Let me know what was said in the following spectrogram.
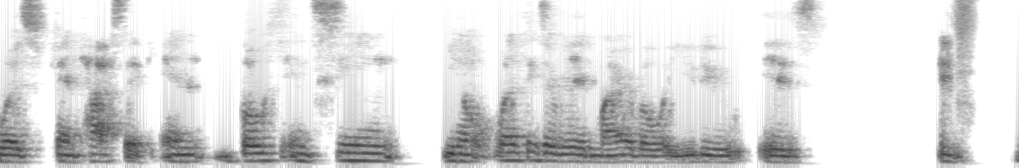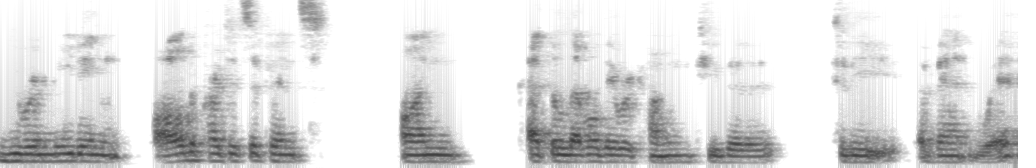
was fantastic. And both in seeing, you know, one of the things I really admire about what you do is, is you were meeting all the participants on at the level they were coming to the to the event with.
